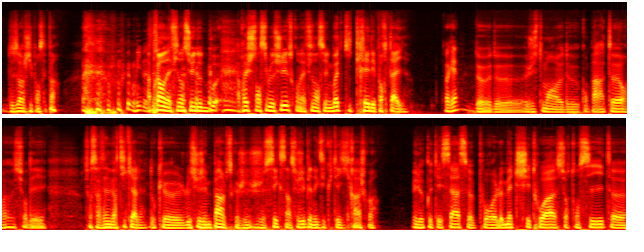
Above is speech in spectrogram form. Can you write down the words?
deux heures, j'y pensais pas. oui, bah, Après, on a financé une autre boîte. Après, je suis sensible au sujet parce qu'on a financé une boîte qui crée des portails. Ok. De, de- justement, euh, de comparateurs euh, sur, des, sur certaines verticales. Donc, euh, le sujet me parle parce que je, je sais que c'est un sujet bien exécuté qui crache, quoi. Mais le côté SaaS, pour le mettre chez toi, sur ton site, euh,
